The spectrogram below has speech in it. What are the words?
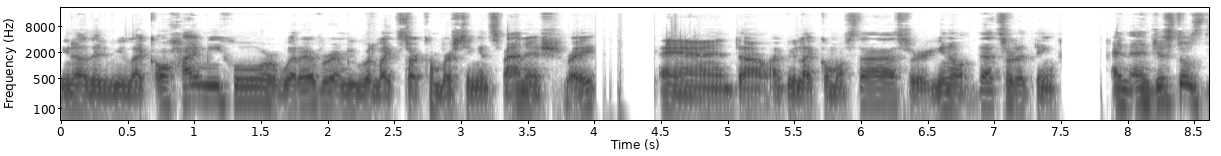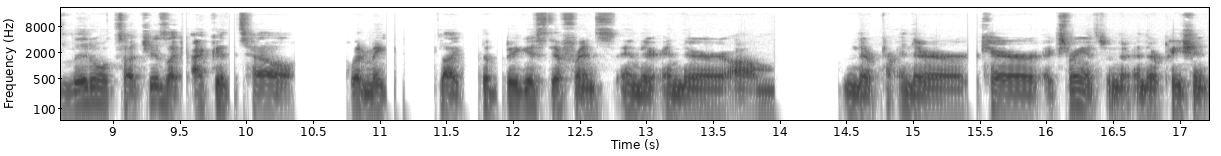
you know, they'd be like, "Oh, hi, mijo," or whatever, and we would like start conversing in Spanish, right? And uh, I'd be like, "Cómo estás?" or you know, that sort of thing. And and just those little touches, like I could tell, would make like the biggest difference in their in their um in their in their care experience in their in their patient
